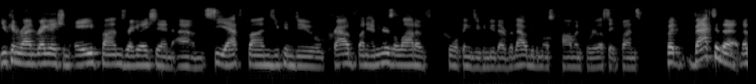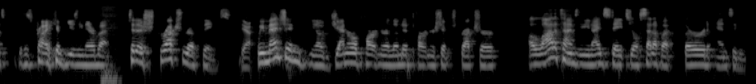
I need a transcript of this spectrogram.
you can run regulation A funds, regulation um, CF funds. You can do crowdfunding. I mean, there's a lot of cool things you can do there, but that would be the most common for real estate funds. But back to the that's this is probably confusing there, but to the structure of things. Yeah. We mentioned, you know, general partner, limited partnership structure. A lot of times in the United States, you'll set up a third entity.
